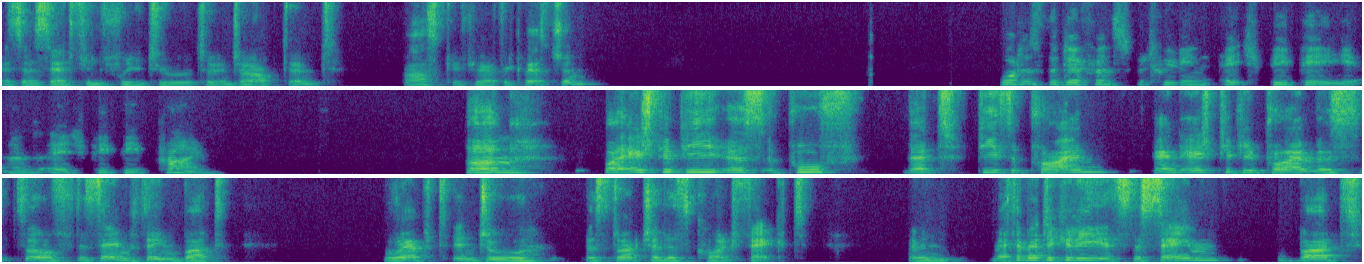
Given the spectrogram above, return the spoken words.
as I said, feel free to, to interrupt and ask if you have a question. What is the difference between HPP and HPP prime? Um, well, HPP is a proof that P is a prime, and HPP prime is sort of the same thing, but wrapped into a structure that's called fact. I mean, mathematically, it's the same, but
